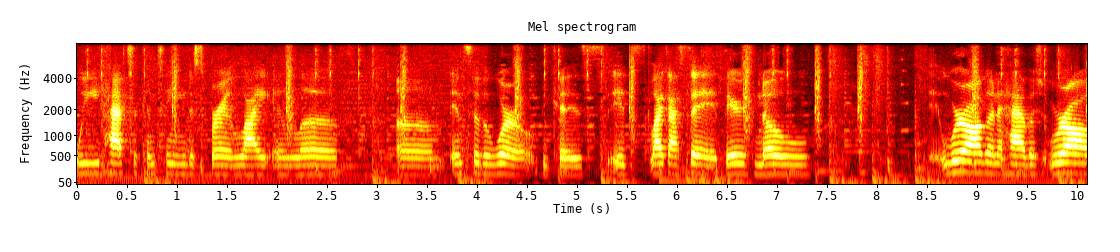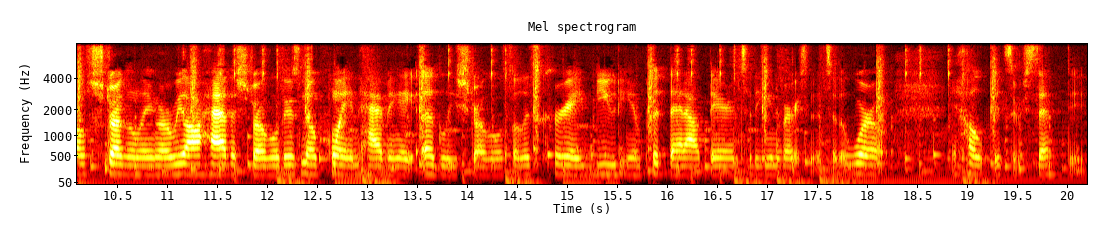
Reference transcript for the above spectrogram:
we have to continue to spread light and love um, into the world because it's like I said, there's no we're all to have a we're all struggling or we all have a struggle. There's no point in having a ugly struggle. So let's create beauty and put that out there into the universe and into the world and hope it's accepted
